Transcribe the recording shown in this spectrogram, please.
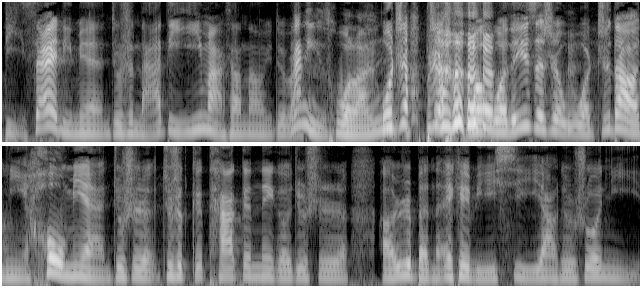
比赛里面就是拿第一嘛，相当于对吧？那你错了，我知道 不是我我的意思是我知道你后面就是就是跟他跟那个就是呃日本的 AKB 系一样，就是说你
